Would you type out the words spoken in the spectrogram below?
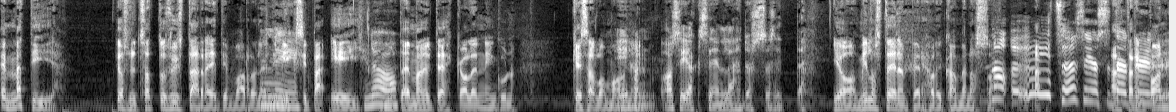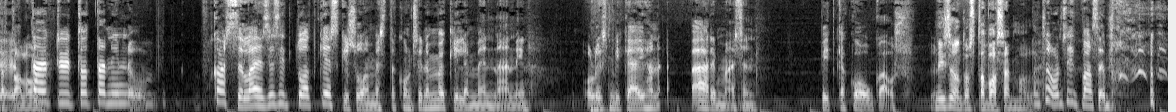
en mä tiedä. Jos nyt sattuisi yhtään reitin varrelle, niin, Niin. miksipä ei. Joo. Mutta en mä nyt ehkä ole niin kuin kesälomaan. Ihan Niin. asiakseen lähdössä sitten. Joo, milloin teidän perhe olikaan menossa? No itse asiassa Ähtärin täytyy, pandataloon. täytyy tota niin, kassella ja se sitten tuolta Keski-Suomesta, kun sinne mökille mennään, niin olisi mikä ihan äärimmäisen pitkä koukaus. Niin se on tosta vasemmalle. Se on siitä vasemmalle.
